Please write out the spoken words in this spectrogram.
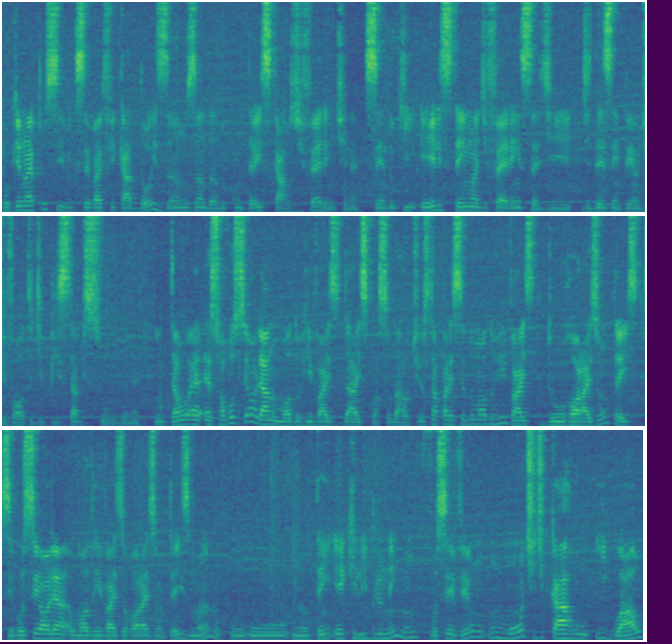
Porque não é possível que você vai ficar dois anos andando com três carros diferentes, né? Sendo que eles têm uma diferença de, de desempenho de volta de pista absurda, né? Então é, é só você olhar no modo rivais da expansão da Hot Wheels, tá aparecendo o modo rivais do Horizon 3. Se você olha o modo rivais do Horizon 3, mano, o, o não tem equilíbrio nenhum. Você vê um, um monte de carro igual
